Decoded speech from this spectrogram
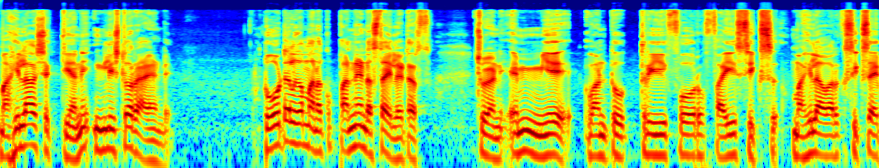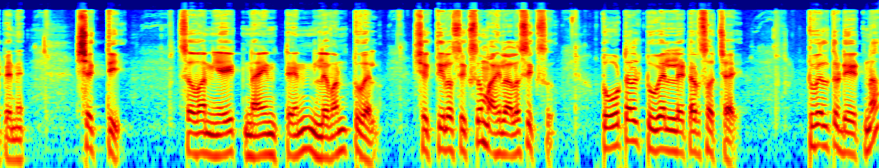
మహిళా శక్తి అని ఇంగ్లీష్లో రాయండి. టోటల్గా మనకు పన్నెండు వస్తాయి లెటర్స్. చూడండి MA one two three four five six. Mahila వరకు సిక్స్ అయిపోయినాయి. Shakti seven eight nine ten eleven twelve. శక్తిలో సిక్స్ మహిళలో సిక్స్. టోటల్ ట్వెల్వ్ లెటర్స్ వచ్చాయి. ట్వెల్త్ డేట్న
